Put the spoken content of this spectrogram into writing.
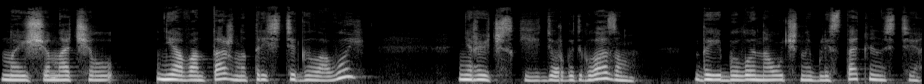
но еще начал неавантажно трясти головой, нервически дергать глазом, да и былой научной блистательности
